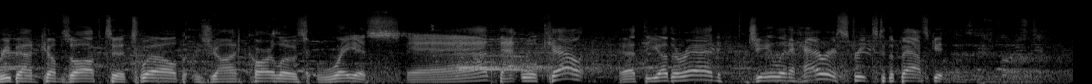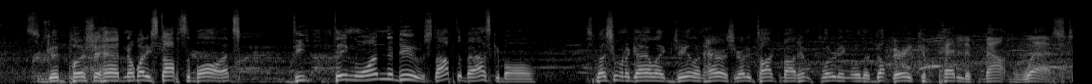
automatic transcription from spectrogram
Rebound comes off to 12, Jean Carlos Reyes. And that will count. At the other end, Jalen Harris streaks to the basket. It's a good push ahead. Nobody stops the ball. That's the thing one to do. Stop the basketball. Especially when a guy like Jalen Harris, you already talked about him flirting with a double. Very competitive Mountain West.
